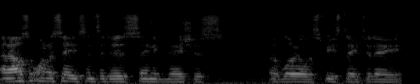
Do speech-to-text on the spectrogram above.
And I also want to say, since it is St. Ignatius of Loyola's feast day today,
